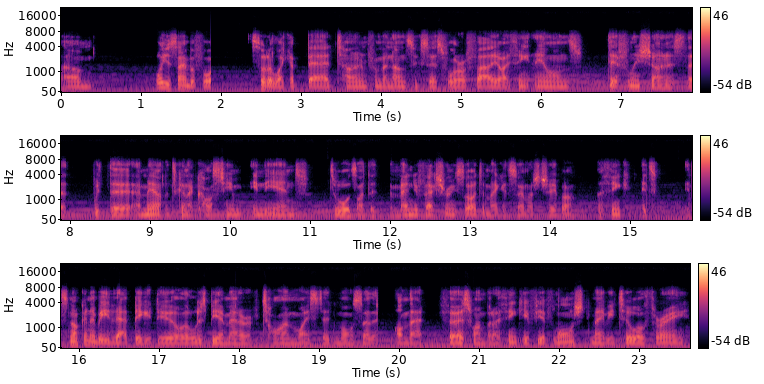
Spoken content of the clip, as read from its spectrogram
Um, what you're saying before, sort of like a bad tone from an unsuccessful or a failure. I think Elon's definitely shown us that with the amount it's going to cost him in the end towards like the manufacturing side to make it so much cheaper. I think it's it's not going to be that big a deal. It'll just be a matter of time wasted more so than on that first one. But I think if you've launched maybe two or three,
